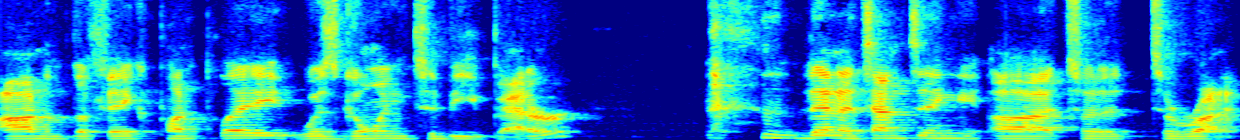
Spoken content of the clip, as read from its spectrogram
on the fake punt play was going to be better than attempting uh, to to run it.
